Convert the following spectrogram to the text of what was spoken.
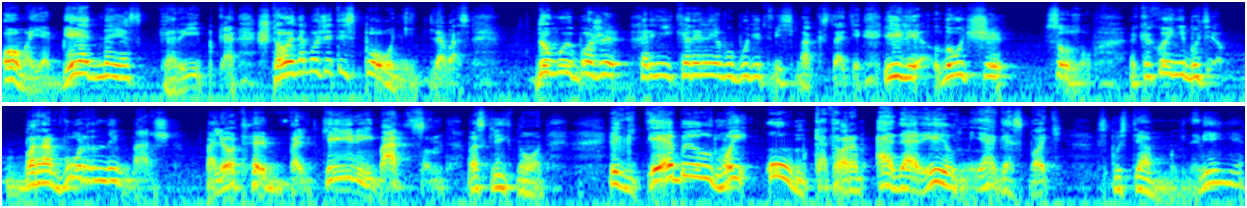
«О, моя бедная скрипка! Что она может исполнить для вас? Думаю, Боже, храни королеву будет весьма кстати. Или лучше Сузу, какой-нибудь бравурный марш. Полет Валькирии Батсон!» — воскликнул он. «Где был мой ум, которым одарил меня Господь?» Спустя мгновение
